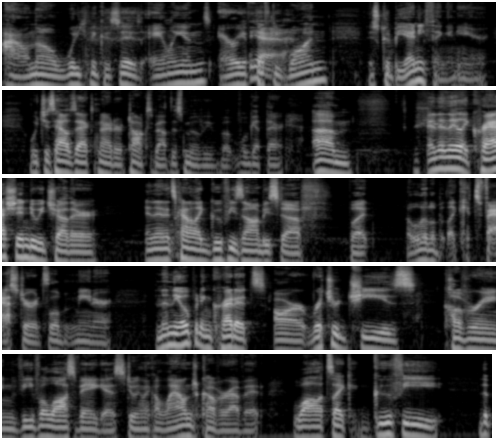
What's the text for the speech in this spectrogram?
I don't know, what do you think this is? Aliens? Area Yeah. 51? This could be anything in here, which is how Zack Snyder talks about this movie, but we'll get there. Um, and then they like crash into each other, and then it's kind of like goofy zombie stuff, but a little bit like it's faster, it's a little bit meaner. And then the opening credits are Richard Cheese covering Viva Las Vegas, doing like a lounge cover of it, while it's like goofy. The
